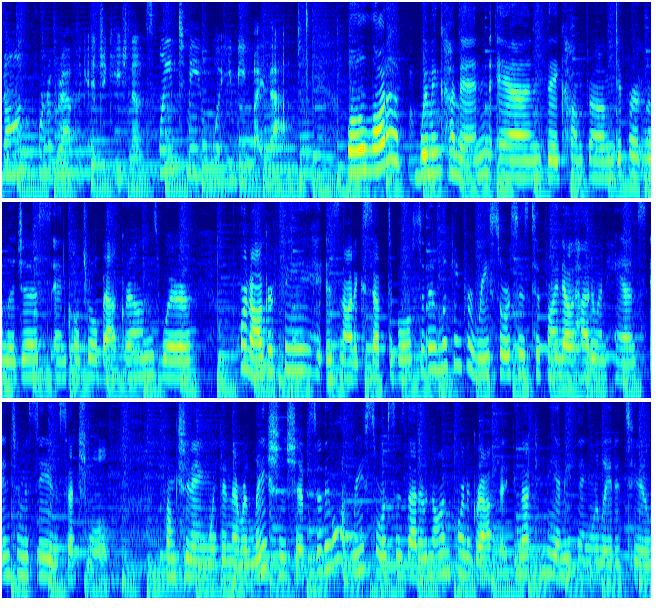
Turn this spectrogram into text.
non pornographic education. Now, explain to me what you mean by that. Well, a lot of women come in and they come from different religious and cultural backgrounds where pornography is not acceptable, so they're looking for resources to find out how to enhance intimacy and sexual functioning within their relationship. So they want resources that are non-pornographic, and that can be anything related to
